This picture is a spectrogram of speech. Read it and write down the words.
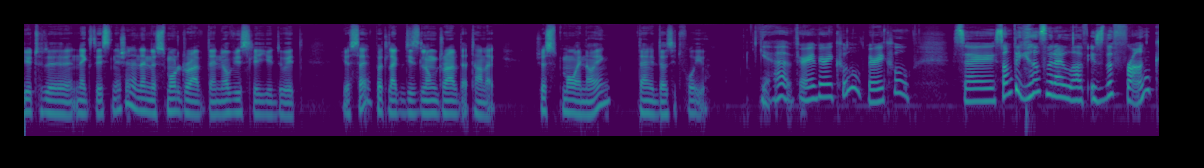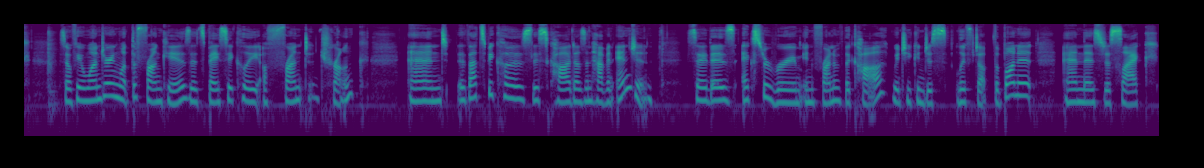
you to the next destination. And then the small drive, then obviously you do it yourself, but like these long drive that are like just more annoying, then it does it for you. Yeah, very, very cool. Very cool. So, something else that I love is the frunk. So, if you're wondering what the frunk is, it's basically a front trunk. And that's because this car doesn't have an engine. So, there's extra room in front of the car, which you can just lift up the bonnet, and there's just like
